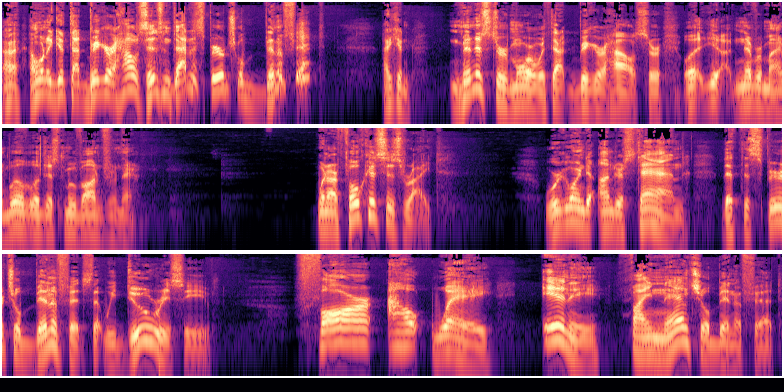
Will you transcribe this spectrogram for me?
I, I, I want to get that bigger house. Isn't that a spiritual benefit? I can minister more with that bigger house or well yeah never mind we'll, we'll just move on from there when our focus is right we're going to understand that the spiritual benefits that we do receive far outweigh any financial benefit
